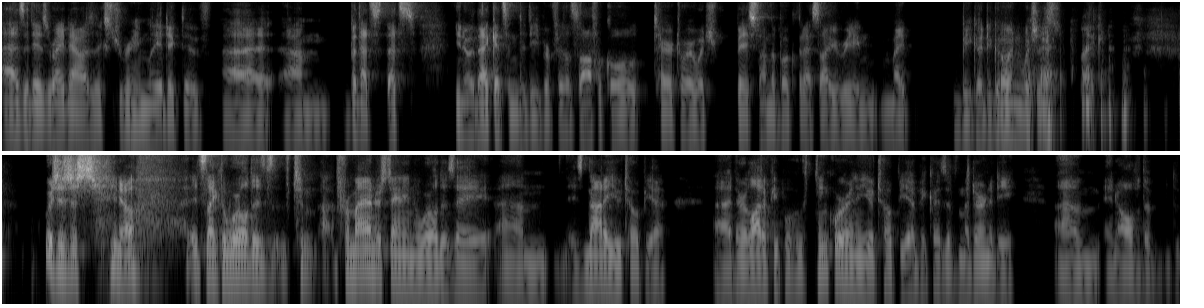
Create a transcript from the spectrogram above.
as it is right now is extremely addictive uh, um, but that's that's you know that gets into deeper philosophical territory which based on the book that i saw you reading might be good to go in which is like which is just you know it's like the world is to, from my understanding the world is a um, is not a utopia uh, there are a lot of people who think we're in a utopia because of modernity um, and all of the, the,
